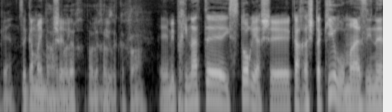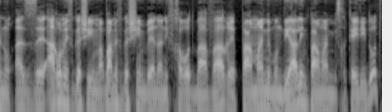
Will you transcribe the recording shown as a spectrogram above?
כן, זה גם ההימור שלי. אתה הולך על זה ככה. אה, מבחינת היסטוריה, שככה שתכירו מאזיננו, אז ארבע מפגשים, ארבעה מפגשים בין הנבחרות בעבר, פעמיים במונדיאלים, פעמיים במשחקי ידידות.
